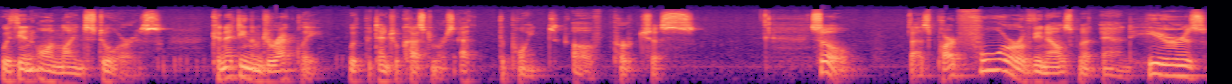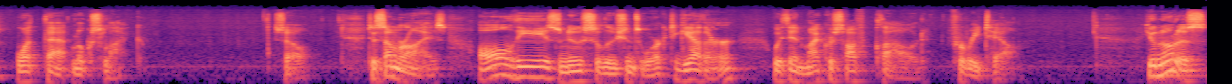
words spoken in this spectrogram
within online stores, connecting them directly with potential customers at the point of purchase. So, that's part four of the announcement, and here's what that looks like. So, to summarize, all these new solutions work together within Microsoft Cloud for retail. You'll notice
